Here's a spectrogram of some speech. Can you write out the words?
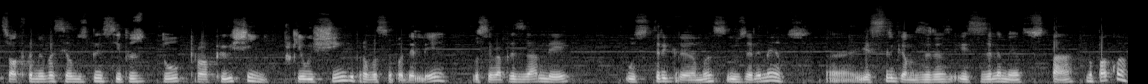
só que também vai ser um dos princípios do próprio I Ching. Porque o I Ching, para você poder ler, você vai precisar ler os trigramas e os elementos. Uh, e esses trigramas e esses elementos está no Pacuá.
